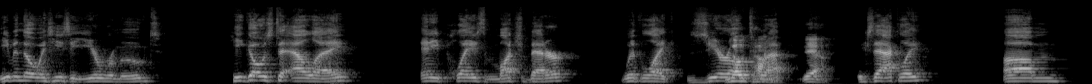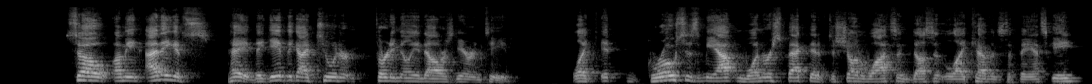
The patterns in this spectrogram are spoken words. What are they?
even though he's a year removed, he goes to LA and he plays much better with like zero No time. prep. Yeah. Exactly. Um, so I mean, I think it's hey, they gave the guy two hundred thirty million dollars guaranteed. Like it grosses me out in one respect that if Deshaun Watson doesn't like Kevin Stefanski,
